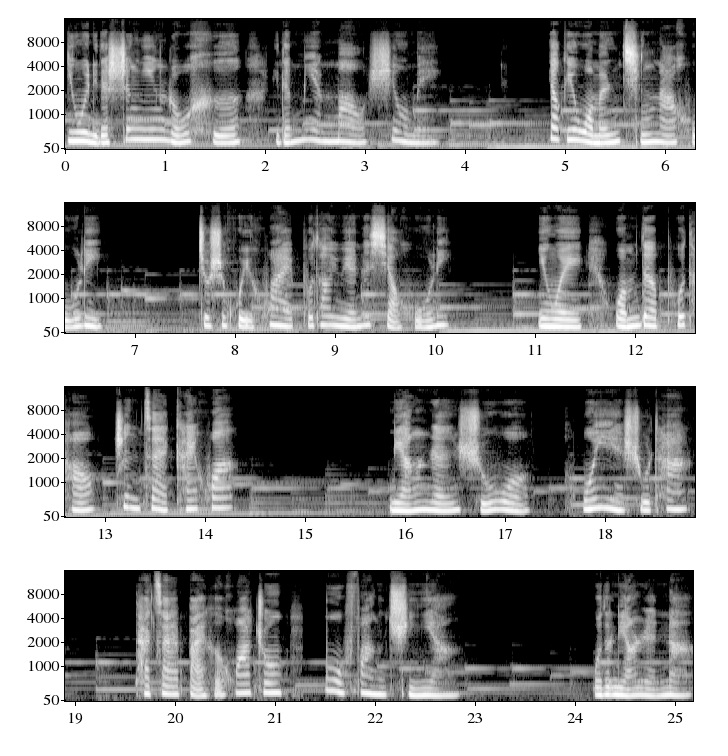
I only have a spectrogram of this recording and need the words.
因为你的声音柔和，你的面貌秀美，要给我们擒拿狐狸，就是毁坏葡萄园的小狐狸。因为我们的葡萄正在开花，良人属我，我也属他。他在百合花中牧放群羊。我的良人呐，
